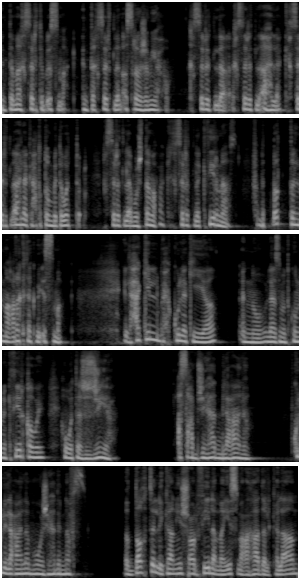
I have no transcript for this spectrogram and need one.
انت ما خسرت باسمك. انت خسرت للأسرى جميعهم. خسرت ل... خسرت لأهلك. خسرت لأهلك اللي بتوتر. خسرت لمجتمعك. خسرت لكثير ناس. فبتبطل معركتك باسمك. الحكي اللي بحكوا لك إياه إنه لازم تكون كثير قوي هو تشجيع. أصعب جهاد بالعالم. كل العالم هو جهاد النفس. الضغط اللي كان يشعر فيه لما يسمع هذا الكلام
